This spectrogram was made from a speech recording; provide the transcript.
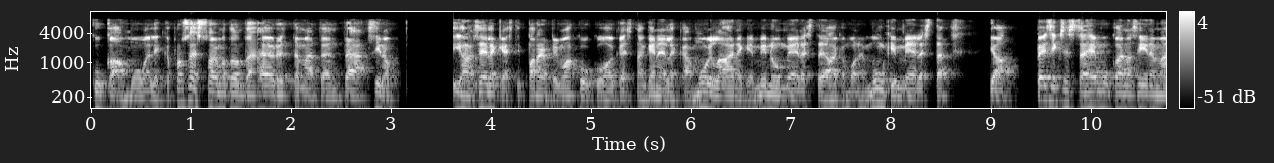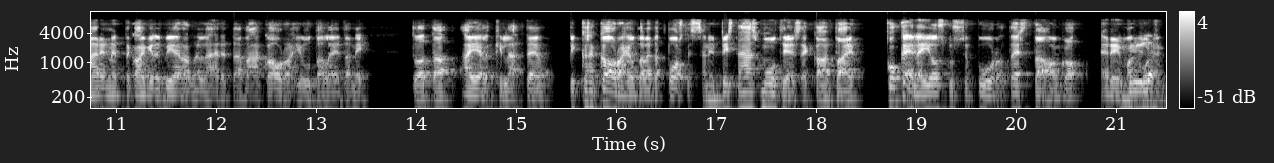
kukaan muu, eli prosessoimatonta, höyryttämätöntä, siinä on ihan selkeästi parempi maku kuin oikeastaan kenellekään muilla, ainakin minun mielestä ja aika monen munkin mielestä. Ja Pesiksessä he mukana siinä määrin, että kaikille vieraille lähdetään vähän kaurahiutaleita, niin tuota, äijällekin lähtee pikkasen kaurahiutaleita postissa, niin pistähän smoothien sekaan tai kokeile joskus se puuro, testaa onko eri kyllä,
